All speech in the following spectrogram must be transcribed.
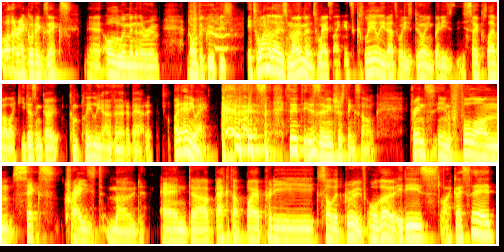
all the record execs, yeah, all the women in the room, all the groupies. It's one of those moments where it's like it's clearly that's what he's doing, but he's, he's so clever, like he doesn't go completely overt about it. But anyway, this is an interesting song. Prince in full on sex crazed mode and uh, backed up by a pretty solid groove. Although it is, like I said,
